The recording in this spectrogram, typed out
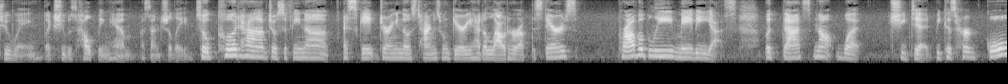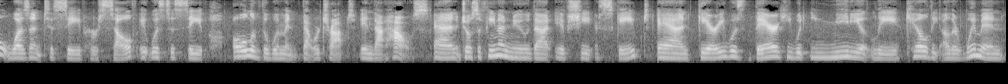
doing. Like she was helping him, essentially. So, could have Josefina escaped during those times when Gary had allowed her up the stairs? Probably, maybe, yes. But that's not what she did because her goal wasn't to save herself, it was to save all of the women that were trapped in that house. And Josefina knew that if she escaped and Gary was there, he would immediately kill the other women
